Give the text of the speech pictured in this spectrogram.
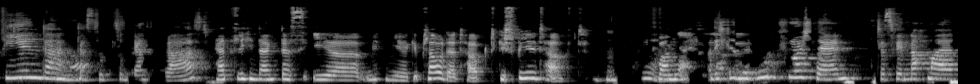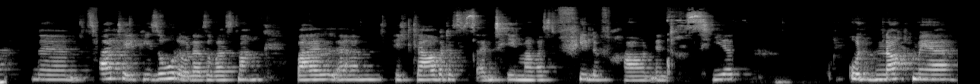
vielen Dank, dass du zu Gast warst. Herzlichen Dank, dass ihr mit mir geplaudert habt, gespielt habt. Ja. Und ich kann mir gut vorstellen, dass wir nochmal eine zweite Episode oder sowas machen, weil ähm, ich glaube, das ist ein Thema, was viele Frauen interessiert und noch mehr,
